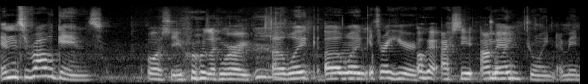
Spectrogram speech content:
And survival games. Oh, I see. I was like, where are you? Uh, like, uh, like, it's right here. Okay, I see it. I'm join, in. join. I'm in.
